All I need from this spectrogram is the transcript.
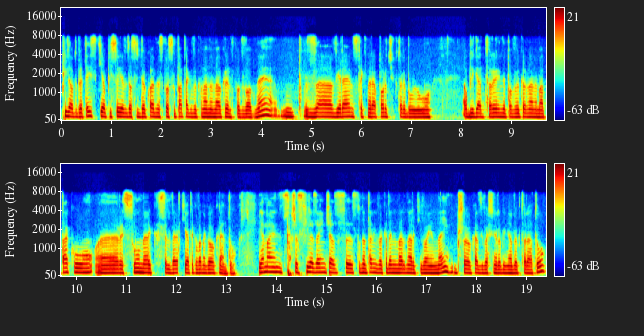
pilot brytyjski opisuje w dosyć dokładny sposób atak wykonany na okręt podwodny, zawierając w takim raporcie, który był obligatoryjny po wykonanym ataku e, rysunek sylwetki atakowanego okrętu. Ja mając przez chwilę zajęcia z studentami w Akademii Marynarki Wojennej przy okazji właśnie robienia doktoratu,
